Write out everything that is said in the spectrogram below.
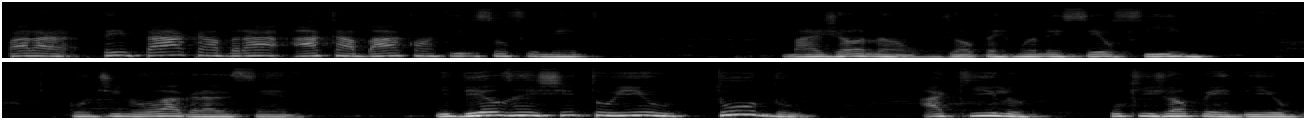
para tentar acabar, acabar com aquele sofrimento. Mas Jó não, Jó permaneceu firme, continuou agradecendo. E Deus restituiu tudo aquilo o que Jó perdeu.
